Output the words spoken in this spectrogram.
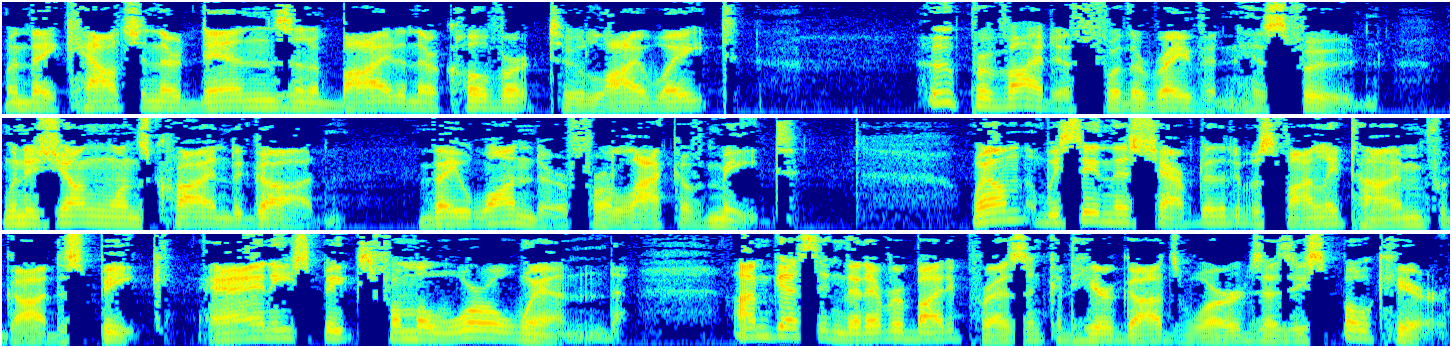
When they couch in their dens and abide in their covert to lie wait, who provideth for the raven his food, when his young ones cry unto God? They wander for lack of meat. Well, we see in this chapter that it was finally time for God to speak, and he speaks from a whirlwind. I'm guessing that everybody present could hear God's words as he spoke here.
